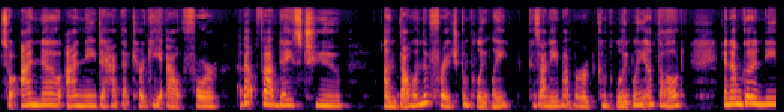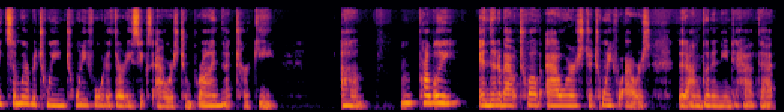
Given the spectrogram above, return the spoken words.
So I know I need to have that turkey out for about five days to unthaw in the fridge completely because I need my bird completely unthawed. And I'm going to need somewhere between 24 to 36 hours to brine that turkey. Um, mm, probably, and then about 12 hours to 24 hours that I'm going to need to have that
